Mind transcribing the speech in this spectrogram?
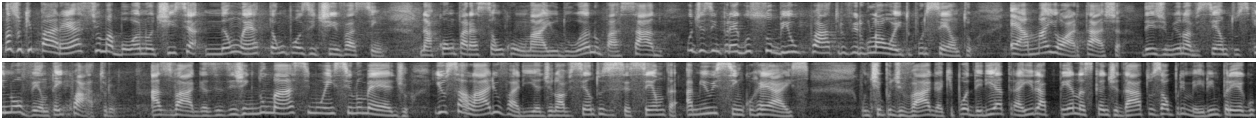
Mas o que parece uma boa notícia não é tão positiva assim. Na comparação com maio do ano passado, o desemprego subiu 4,8%. É a maior taxa desde 1994. As vagas exigem no máximo o ensino médio e o salário varia de R$ 960 a 1.005 reais. Um tipo de vaga que poderia atrair apenas candidatos ao primeiro emprego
